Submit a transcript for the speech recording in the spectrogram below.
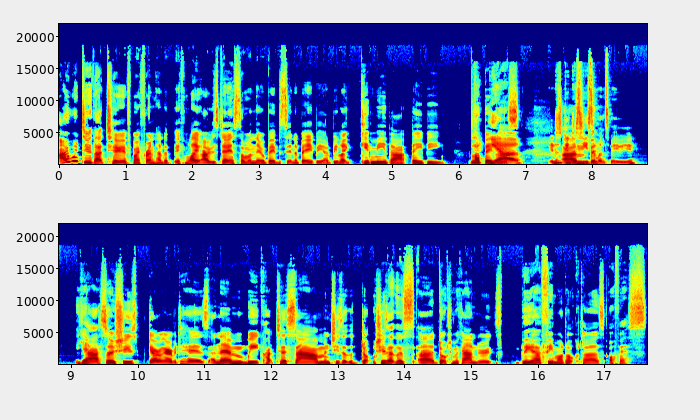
I would do that too if my friend had a, if like I was dating someone, they were babysitting a baby, I'd be like, give me that baby. Love babies. Yeah. It is good to Um, see but- someone's baby. yeah so she's going over to his and then we cut to sam and she's at the doc- she's at this uh dr mcandrews the uh, female doctor's office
